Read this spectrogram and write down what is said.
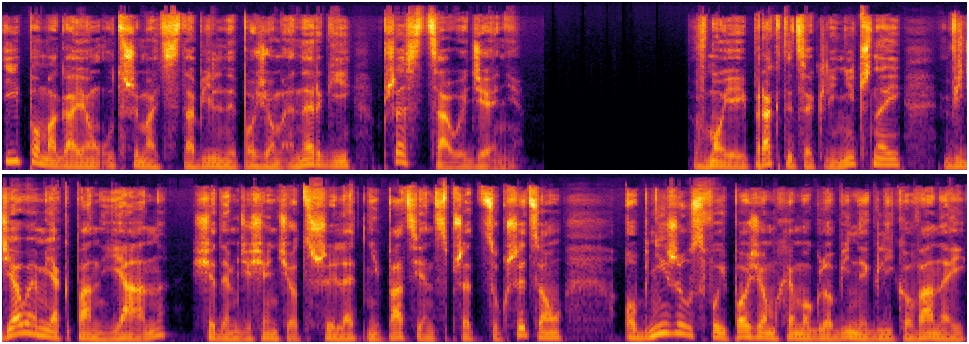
i pomagają utrzymać stabilny poziom energii przez cały dzień. W mojej praktyce klinicznej widziałem, jak pan Jan, 73-letni pacjent z przedcukrzycą, obniżył swój poziom hemoglobiny glikowanej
